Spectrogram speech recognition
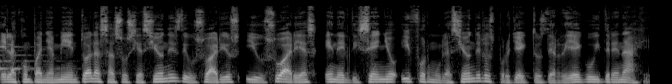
el acompañamiento a las asociaciones de usuarios y usuarias en el diseño y formulación de los proyectos de riego y drenaje,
